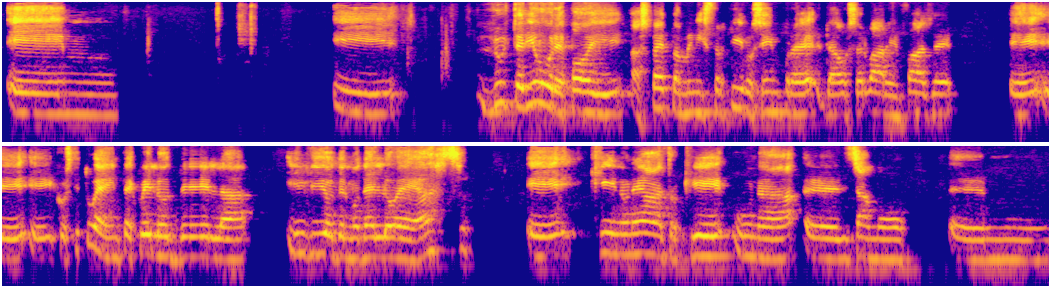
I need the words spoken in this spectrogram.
Ehm, l'ulteriore poi aspetto amministrativo sempre da osservare in fase eh, eh, costituente è quello dell'invio del modello EAS, che non è altro che una, eh, diciamo, ehm,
